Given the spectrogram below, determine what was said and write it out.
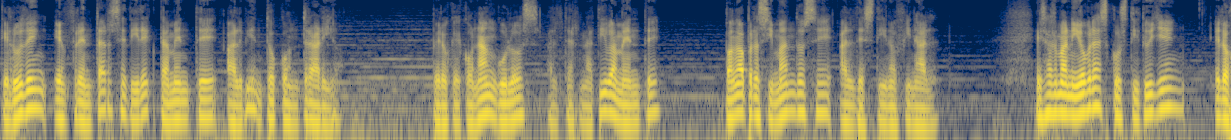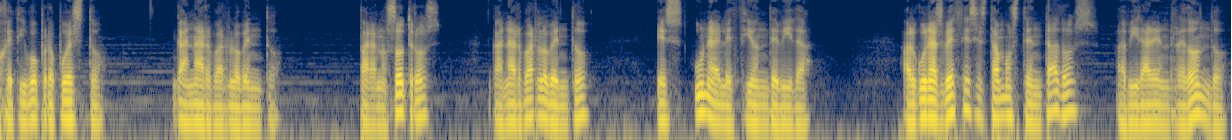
que eluden enfrentarse directamente al viento contrario, pero que con ángulos, alternativamente, van aproximándose al destino final. Esas maniobras constituyen el objetivo propuesto, ganar Barlovento. Para nosotros, ganar Barlovento es una elección de vida. Algunas veces estamos tentados a virar en redondo,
